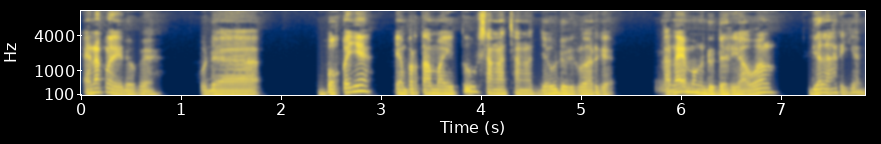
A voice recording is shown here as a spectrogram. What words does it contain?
enak lah hidupnya. Udah pokoknya yang pertama itu sangat-sangat jauh dari keluarga. Karena hmm, emang udah dari awal dia lari kan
